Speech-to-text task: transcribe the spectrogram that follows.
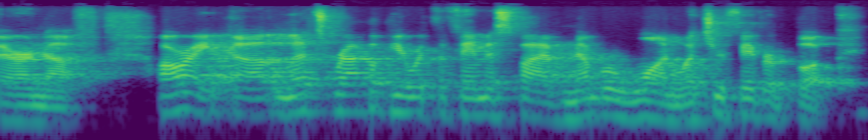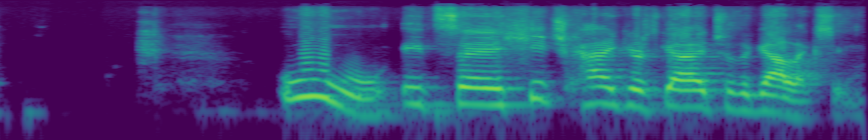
Fair enough. All right uh, let's wrap up here with the famous five. Number one what's your favorite book? Ooh, it's a Hitchhiker's Guide to the Galaxy.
